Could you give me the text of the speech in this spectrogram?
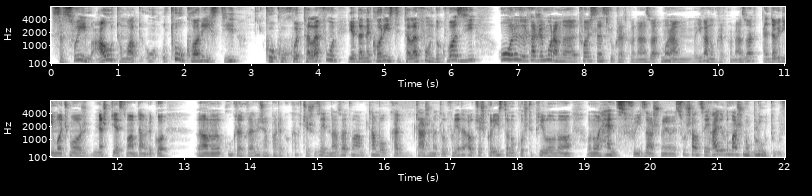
sa svojim autom, ali to- koristi ko, ko, ko telefon, jer da ne koristi telefon dok vozi, on uzme kaže, moram e, tvoju sestru kratko nazvat, moram Ivanu ukratko nazvat, e, da vidim, hoćemo nešto jest vam tamo, rekao, ono, ukratko razmišljam, pa rekao, kako ćeš uzeti nazvat vam tamo kad traže na ono telefonira, ali ćeš koristiti ono ko što je ono, ono hands free, znaš, ono, ono slušalce i hajde li imaš ono bluetooth?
